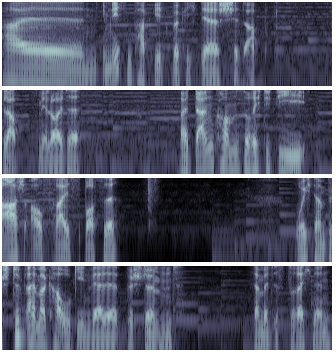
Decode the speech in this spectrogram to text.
Halt, im nächsten Part geht wirklich der Shit ab. Glaubt's mir, Leute. Weil dann kommen so richtig die Arschaufreißbosse. Wo ich dann bestimmt einmal K.O. gehen werde. Bestimmt. Damit ist zu rechnen.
